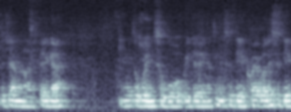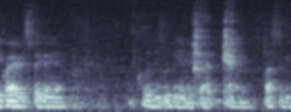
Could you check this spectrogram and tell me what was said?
the Gemini figure. And a winter walk we're doing. I think this is the Aquarius, well this is the Aquarius figure, yeah. Would be image that um,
